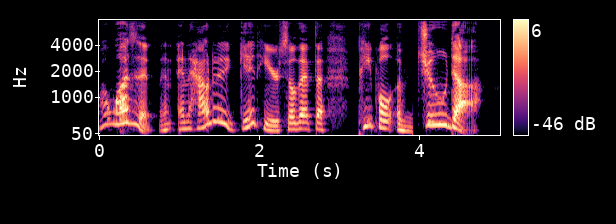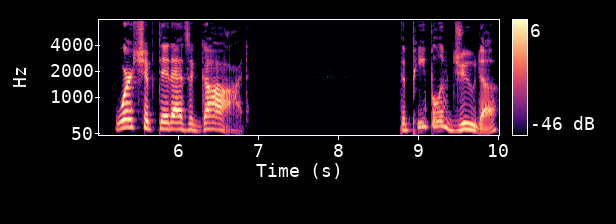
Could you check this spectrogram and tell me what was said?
What was it? And, and how did it get here so that the people of Judah worshiped it as a god? The people of Judah,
